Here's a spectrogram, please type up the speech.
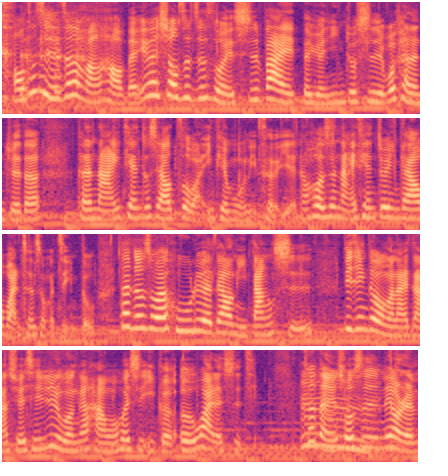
哦，这其实真的蛮好的，因为秀智之所以失败的原因，就是我可能觉得可能哪一天就是要做完一篇模拟测验，然后或者是哪一天就应该要完成。什么进度？但就是会忽略掉你当时，毕竟对我们来讲，学习日文跟韩文会是一个额外的事情，就等于说是没有人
